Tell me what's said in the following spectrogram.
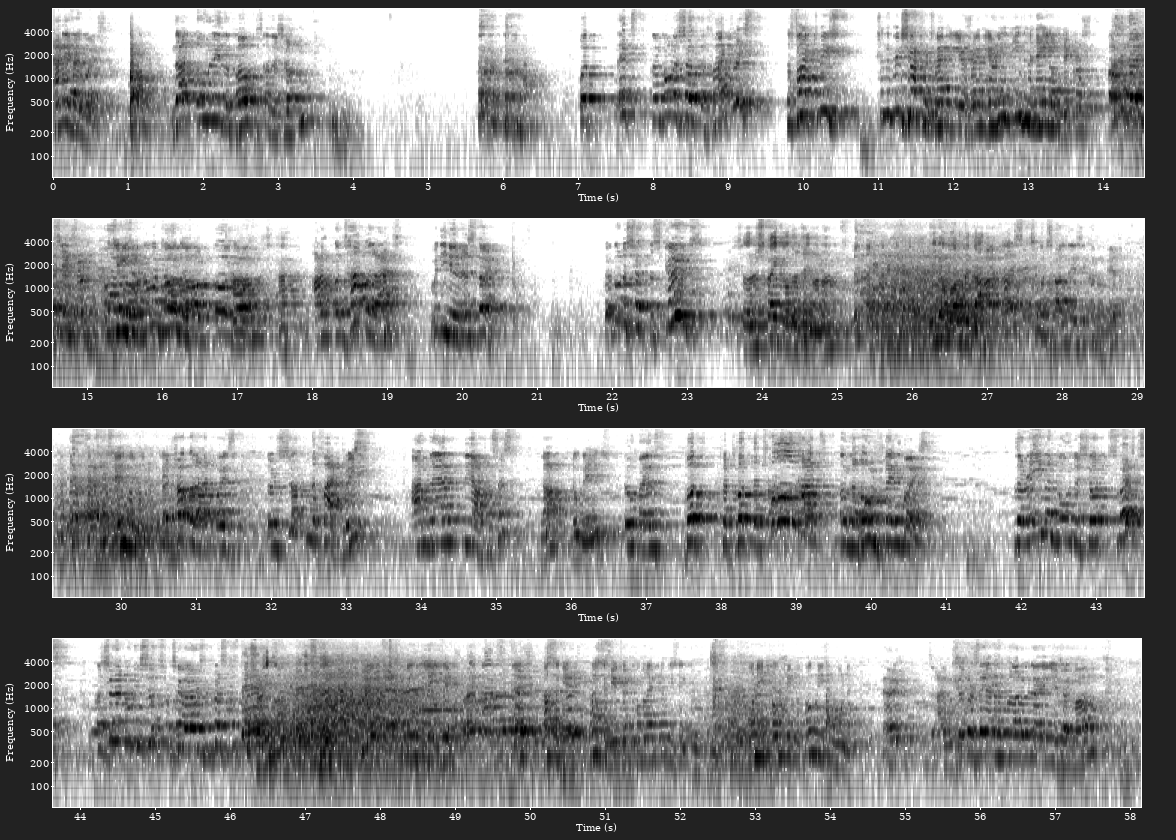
Anyhow, boys, not only the pubs are the shutting, but next they're going to shut the factories. The factories should have been shut for 20 years round here, even the nylon knickers. Oh, no, Caesar. All Caesar, gone, no, all no, no. gone, all gone. And on top of that, when you hear this now, they're going to shut the schools. So there's a strike all the time, huh? You know what about that? Uh, six months holidays, you couldn't do it. The same one. On top of that, boys, they're shutting the factories and then the offices. No, no bills. No bills, but to put the tall hat on the whole thing, boys. They're even going to shut Swifts. I'm sure it only shuts for two hours on Christmas Day. That's right. That's right. Now, that's a bit easy. That's it. That's a new, that's a new trick coming out, let me see. Money, only, only for money. Now, I would never say anything bad about any Newtown, man.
